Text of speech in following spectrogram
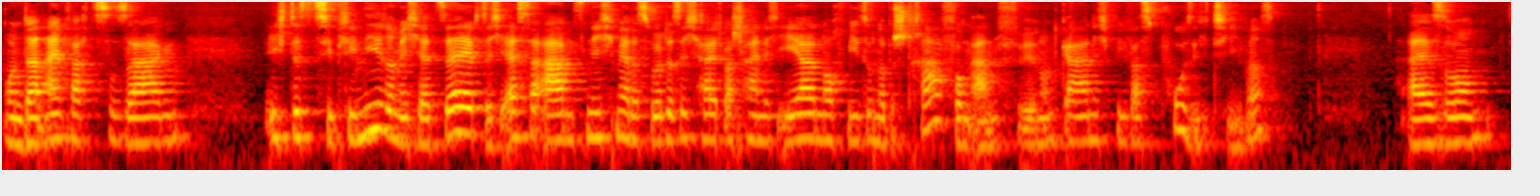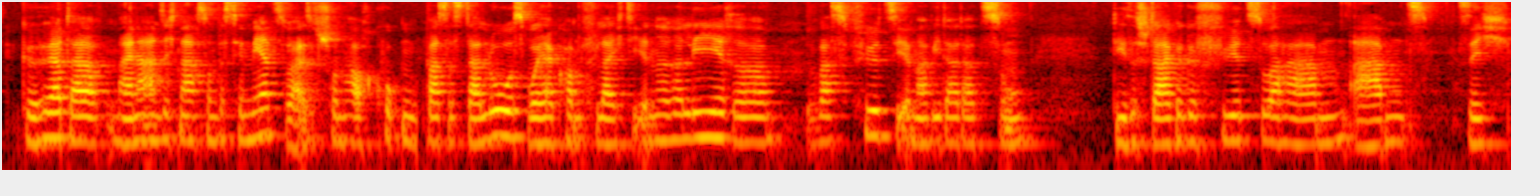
Und dann einfach zu sagen, ich diszipliniere mich jetzt selbst, ich esse abends nicht mehr, das würde sich halt wahrscheinlich eher noch wie so eine Bestrafung anfühlen und gar nicht wie was Positives. Also gehört da meiner Ansicht nach so ein bisschen mehr zu. Also schon auch gucken, was ist da los, woher kommt vielleicht die innere Leere, was führt sie immer wieder dazu, dieses starke Gefühl zu haben, abends sich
